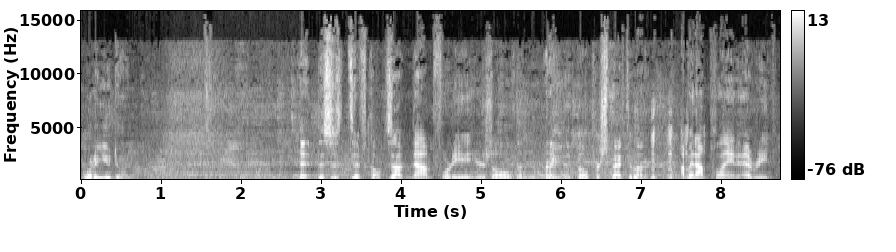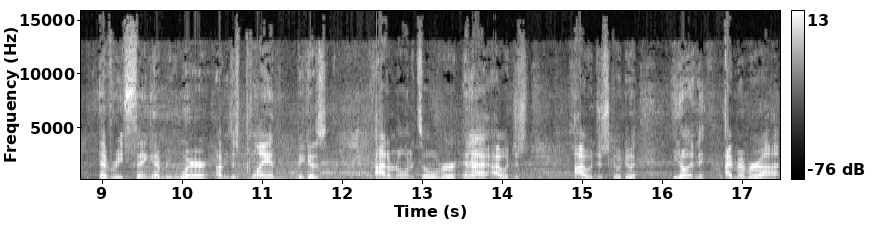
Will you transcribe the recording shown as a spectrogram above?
what are you doing? This is difficult because now I'm 48 years old and a little perspective on. I mean, I'm playing every everything everywhere. I'm just playing because I don't know when it's over, and I, I would just I would just go do it. You know, and I remember uh,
